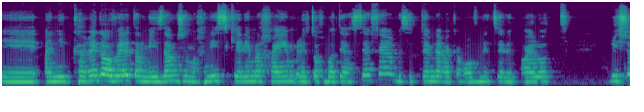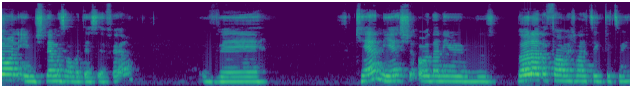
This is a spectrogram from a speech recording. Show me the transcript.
אה, אני כרגע עובדת על מיזם שמכניס כלים לחיים לתוך בתי הספר, בספטמבר הקרוב נצא לפיילוט ראשון עם 12 בתי ספר, וכן, יש עוד, אני לא יודעת אף פעם איך להציג את עצמי,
